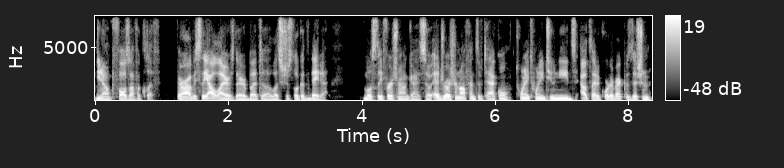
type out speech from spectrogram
you know falls off a cliff. There are obviously outliers there, but uh, let's just look at the data. Mostly first round guys. So edge rusher and offensive tackle, 2022 needs outside of quarterback position.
